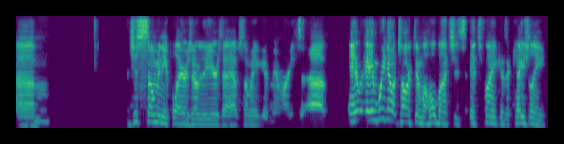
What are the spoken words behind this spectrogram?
Um, just so many players over the years I have so many good memories of. And, and we don't talk to them a whole bunch. It's, it's funny because occasionally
